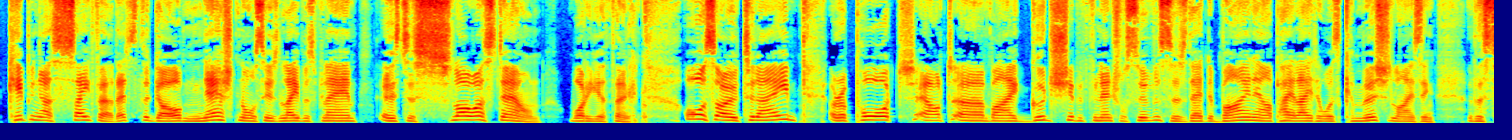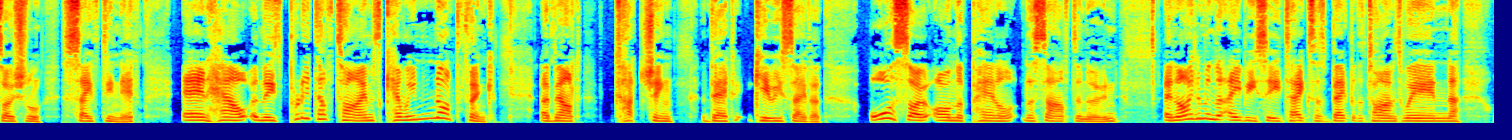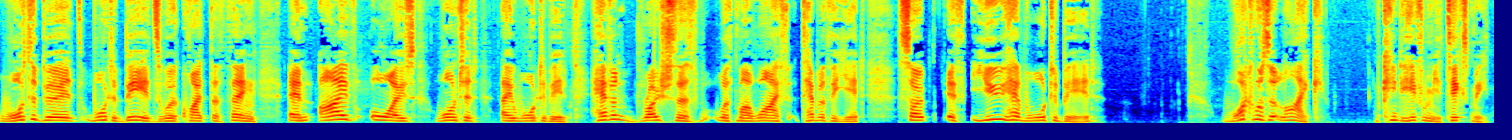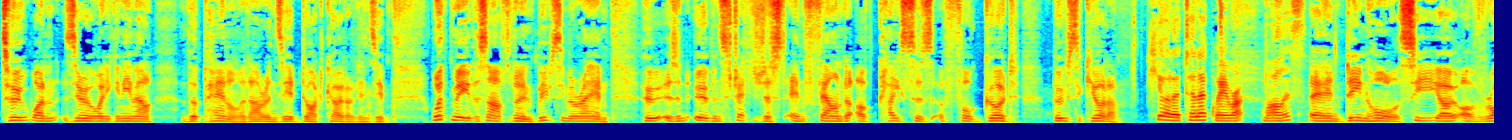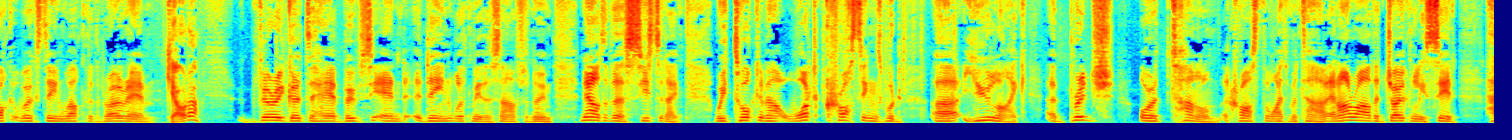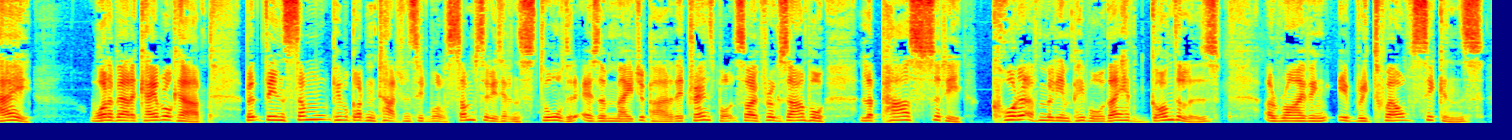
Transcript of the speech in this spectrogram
keeping us safer. That's the goal. National says Labour's plan is to slow us down what do you think? Also, today, a report out uh, by Good Shepherd Financial Services that Buy Now, Pay Later was commercialising the social safety net, and how, in these pretty tough times, can we not think about touching that KiwiSaver? Also, on the panel this afternoon, an item in the ABC takes us back to the times when waterbed, waterbeds were quite the thing, and I've always wanted a waterbed. Haven't broached this with my wife Tabitha yet. So, if you have a waterbed, what was it like? I'm keen to hear from you. Text me 2101. You can email the panel at rnz.co.nz. With me this afternoon, Boopsie Maran, who is an urban strategist and founder of Places for Good. Boopsie, kia ora. Kia ora, tēnā koe, Wallace. And Dean Hall, CEO of Rocketworks. Dean, welcome to the program. Kia ora. Very good to have Boopsie and Dean with me this afternoon. Now to this. Yesterday, we talked about what crossings would uh, you like, a bridge or a tunnel across the Waitemata. And I rather jokingly said, hey, what about a cable car? But then some people got in touch and said, well, some cities have installed it as a major part of their transport. So, for example, La Paz City quarter of a million people, they have gondolas arriving every 12 seconds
